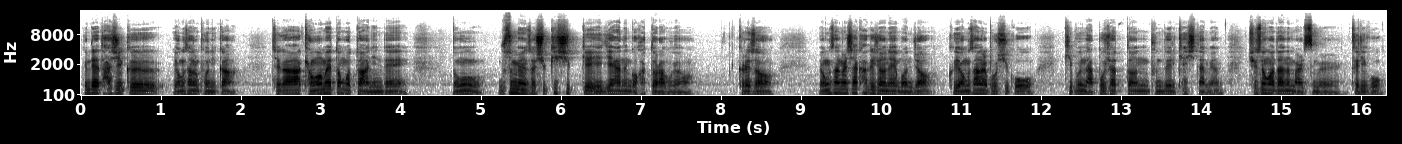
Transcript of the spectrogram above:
근데 다시 그 영상을 보니까 제가 경험했던 것도 아닌데 너무 웃으면서 쉽게 쉽게 얘기하는 것 같더라고요. 그래서 영상을 시작하기 전에 먼저 그 영상을 보시고 기분 나쁘셨던 분들이 계시다면 죄송하다는 말씀을 드리고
